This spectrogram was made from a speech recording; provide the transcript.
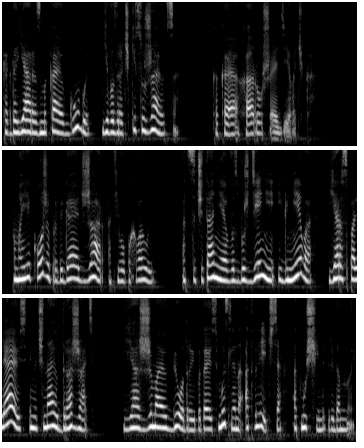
Когда я размыкаю губы, его зрачки сужаются. Какая хорошая девочка. По моей коже пробегает жар от его похвалы. От сочетания возбуждения и гнева я распаляюсь и начинаю дрожать. Я сжимаю бедра и пытаюсь мысленно отвлечься от мужчины передо мной.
